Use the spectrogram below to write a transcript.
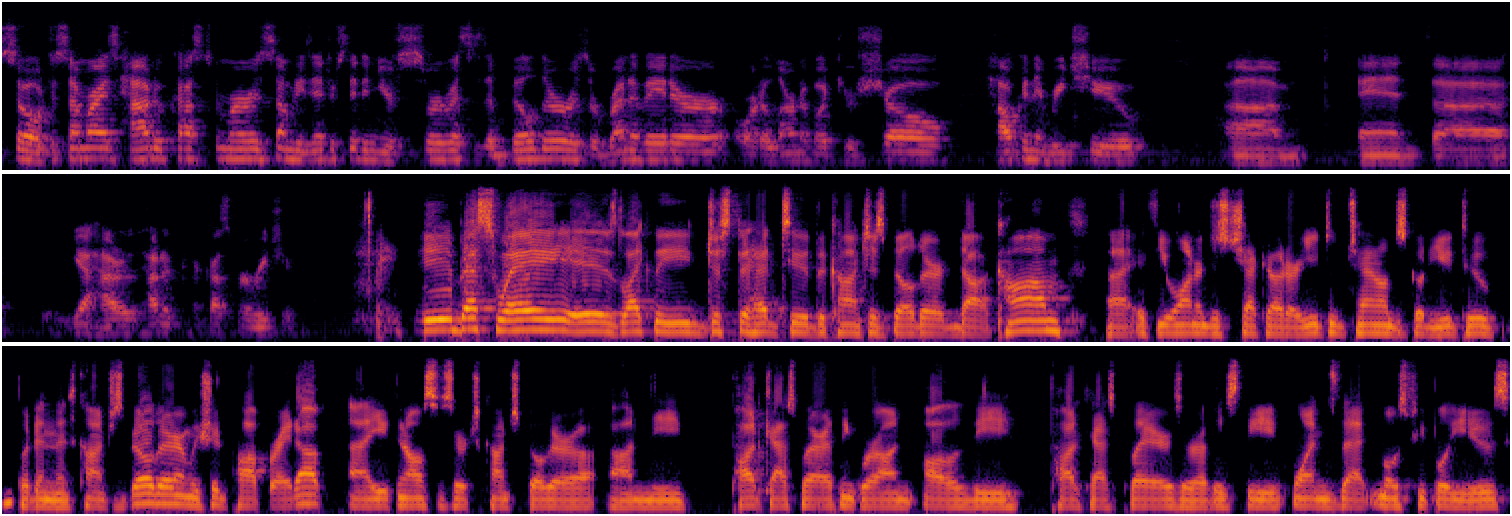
So to summarize, how do customers, somebody's interested in your service as a builder, as a renovator, or to learn about your show, how can they reach you? Um, and uh, yeah, how, how can a customer reach you? The best way is likely just to head to theconsciousbuilder.com. Uh, if you want to just check out our YouTube channel, just go to YouTube, put in the Conscious Builder, and we should pop right up. Uh, you can also search Conscious Builder uh, on the podcast player. I think we're on all of the podcast players, or at least the ones that most people use.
